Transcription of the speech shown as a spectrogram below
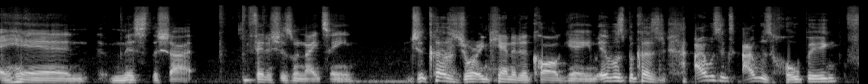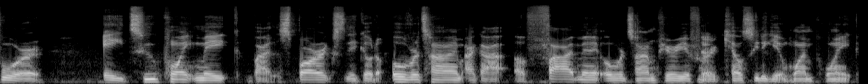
and missed the shot. Finishes with 19. Just because Jordin Canada called game. It was because I was ex- I was hoping for a two point make by the Sparks. They go to overtime. I got a five minute overtime period for. Kelsey to get one point.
